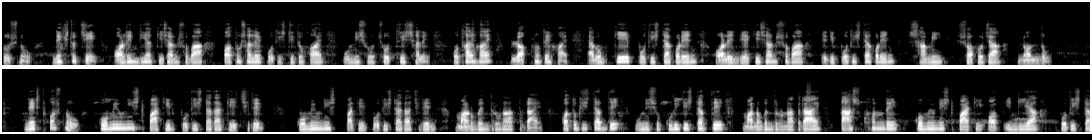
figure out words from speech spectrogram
প্রশ্ন। নেক্সট হচ্ছে অল ইন্ডিয়া কিষাণ সভা কত সালে প্রতিষ্ঠিত হয়? উনিশশো ছত্রিশ সালে। কোথায় হয়? লখনৌতে হয়। এবং কে প্রতিষ্ঠা করেন? অল ইন্ডিয়া কিষাণ সভা। এটি প্রতিষ্ঠা করেন স্বামী সহজা নন্দ নেক্সট প্রশ্ন কমিউনিস্ট পার্টির প্রতিষ্ঠাতা কে ছিলেন? কমিউনিস্ট পার্টির প্রতিষ্ঠাতা ছিলেন মানবেন্দ্রনাথ রায়। কত খ্রিস্টাব্দে? উনিশশো কুড়ি খ্রিস্টাব্দে মানবেন্দ্রনাথ রায় তাসখন্দে কমিউনিস্ট পার্টি অফ ইন্ডিয়া প্রতিষ্ঠা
